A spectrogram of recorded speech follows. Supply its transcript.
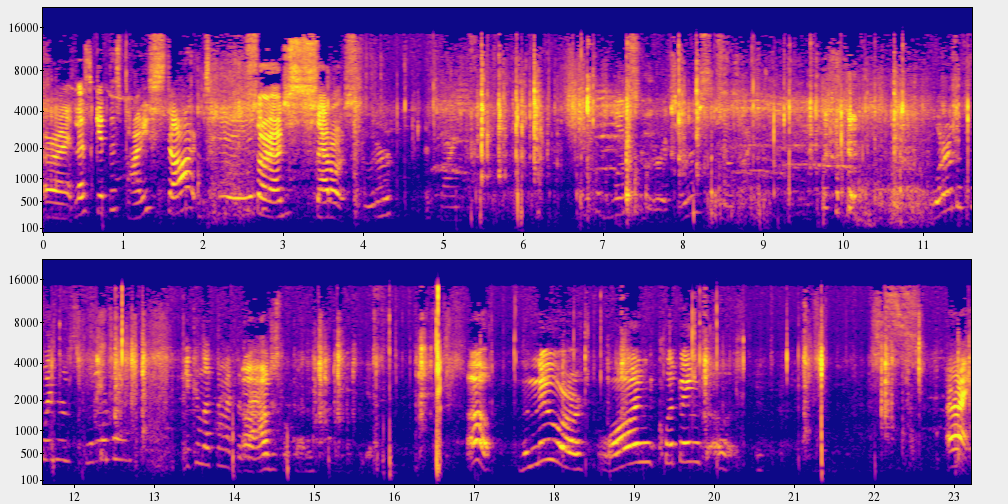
Alright, let's get this party started. Sorry, I just sat on a scooter. That's fine. It's a blue scooter. It's yours? No, it's fine. what are the flavors? One more time. You can look them at the Uh, back. I'll just look at them. Oh, the newer lawn clippings. Uh, Alright.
